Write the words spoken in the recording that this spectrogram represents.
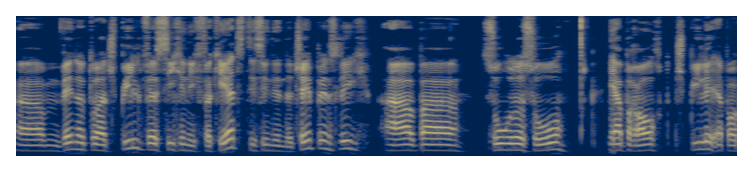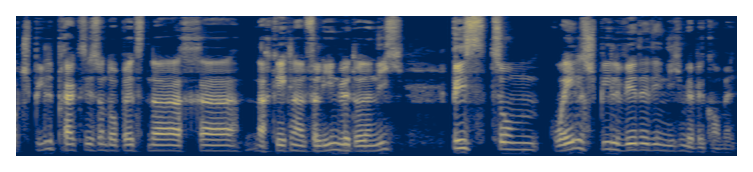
Ähm, wenn er dort spielt, wäre es sicher nicht verkehrt. Die sind in der Champions League. Aber so oder so, er braucht Spiele, er braucht Spielpraxis und ob er jetzt nach, äh, nach Griechenland verliehen wird oder nicht, bis zum Wales-Spiel wird er die nicht mehr bekommen.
